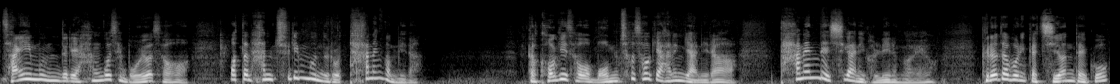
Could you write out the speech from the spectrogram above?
장애인분들이 한 곳에 모여서 어떤 한 출입문으로 타는 겁니다. 그러니까 거기서 멈춰서게 하는 게 아니라 타는데 시간이 걸리는 거예요. 그러다 보니까 지연되고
